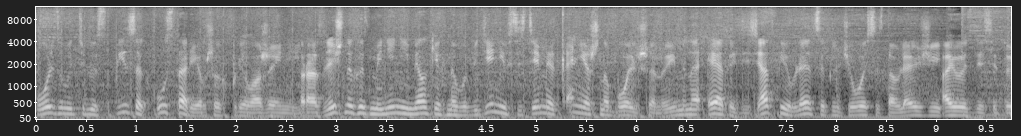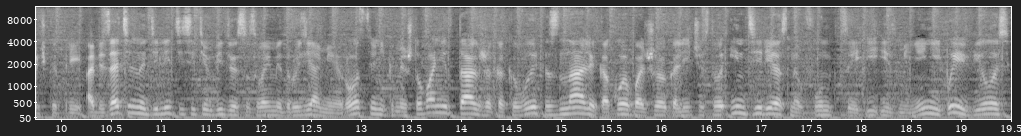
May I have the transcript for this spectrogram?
пользователю список устаревших приложений. Различных изменений мелких нововведений в системе, конечно, больше, но именно эта десятка является ключевой составляющей iOS 10.3. Обязательно делитесь этим видео со своими друзьями и родственниками, чтобы они так же, как и вы, знали, какое большое количество интересных функций и изменений появилось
